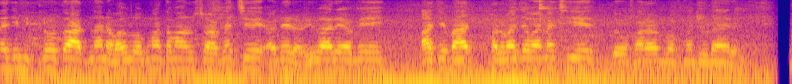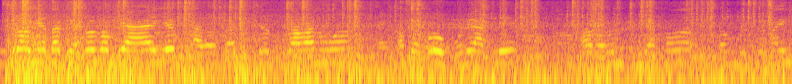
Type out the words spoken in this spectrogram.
માતાજી મિત્રો તો આજના નવા બ્લોગમાં તમારું સ્વાગત છે અને રવિવારે અમે આજે બહાર ફરવા જવાના છીએ તો અમારા બ્લોગમાં જોડાયા રહેજો. મિત્રો અમે હતા પેટ્રોલ પંપે આવ્યા છીએ આ રસ્તા ડીઝલ પુરાવાનું હોય આ સકડો ઊભો રહે આટલે. આ વરુણ બેઠો બોલતો નહીં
